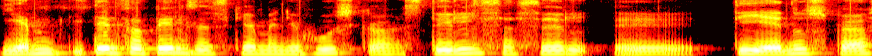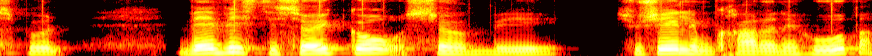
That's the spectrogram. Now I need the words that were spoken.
Jamen, i den forbindelse skal man jo huske at stille sig selv øh, det andet spørgsmål. Hvad hvis det så ikke går, som øh, Socialdemokraterne håber?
